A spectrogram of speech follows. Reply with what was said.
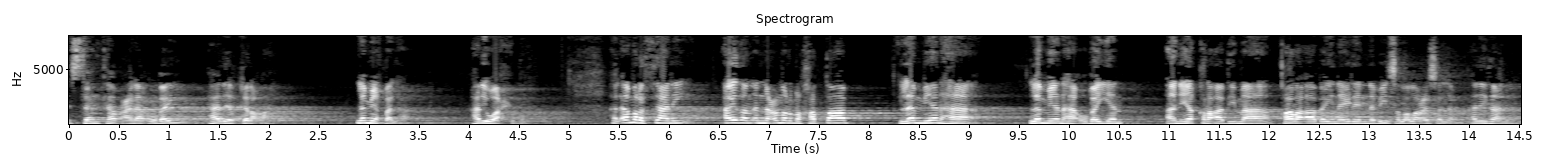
استنكر على أبي هذه القراءة. لم يقبلها هذه واحدة. الأمر الثاني أيضا أن عمر بن الخطاب لم ينهى لم ينهى أبيا أن يقرأ بما قرأ بين يدي النبي صلى الله عليه وسلم. هذه ثانية.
